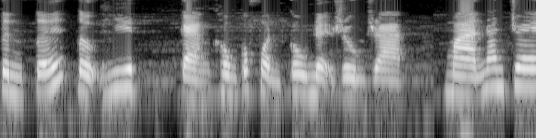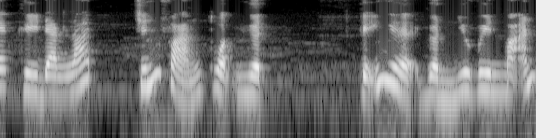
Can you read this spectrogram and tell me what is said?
tinh tế tự nhiên, càng không có phần câu nệ rườm rà, mà nan tre khi đan lát, chính phản thuận nghịch. Kỹ nghệ gần như viên mãn,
